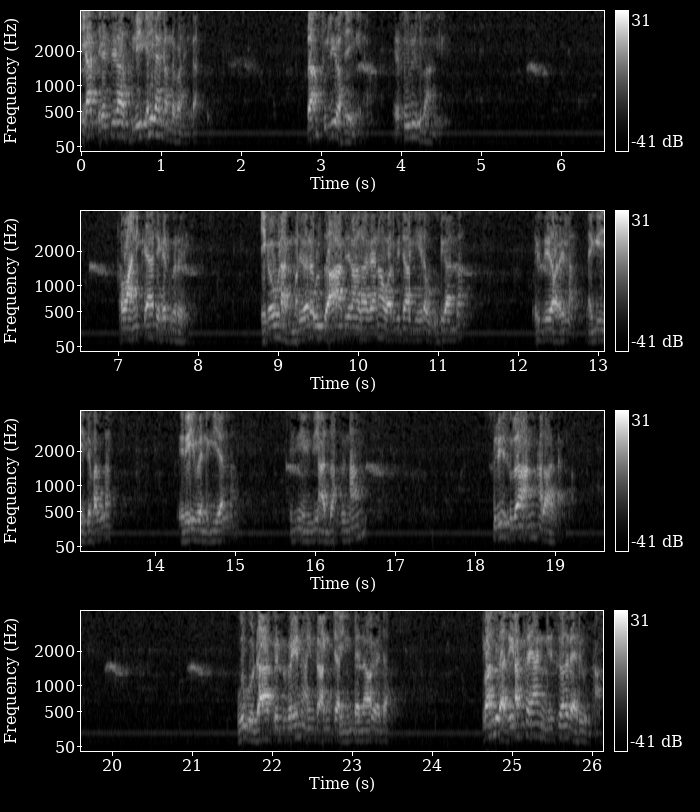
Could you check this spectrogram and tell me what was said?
ඒකත් ඒකලා සුලි ගිහිලා ගන්න පටන් ගත්තා. දැන් සුලි වශයෙන් එනවා. ඒ සුලි සුලංගී. තව අනිකයට එකතු කරේ. ඒක උණක් මරිවර උල් 10 කියලා හදා ගන්නවා වර්පිටා කියලා උටි ගන්නවා. ඒක දේ වරෙලා නැගී හිටපල්ලා. එරෙහි වෙන්න කියලා. ඉතින් ඉන්දිය අදහස් නම් සුලි සුලං හදා ගන්නවා. උල් ගොඩාක් පිටු වෙන අයින්ට අයින්ට ඉඳනවා වැඩ. වගේ අධිරක්ෂයන් නිසවල ඇති වුණා.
